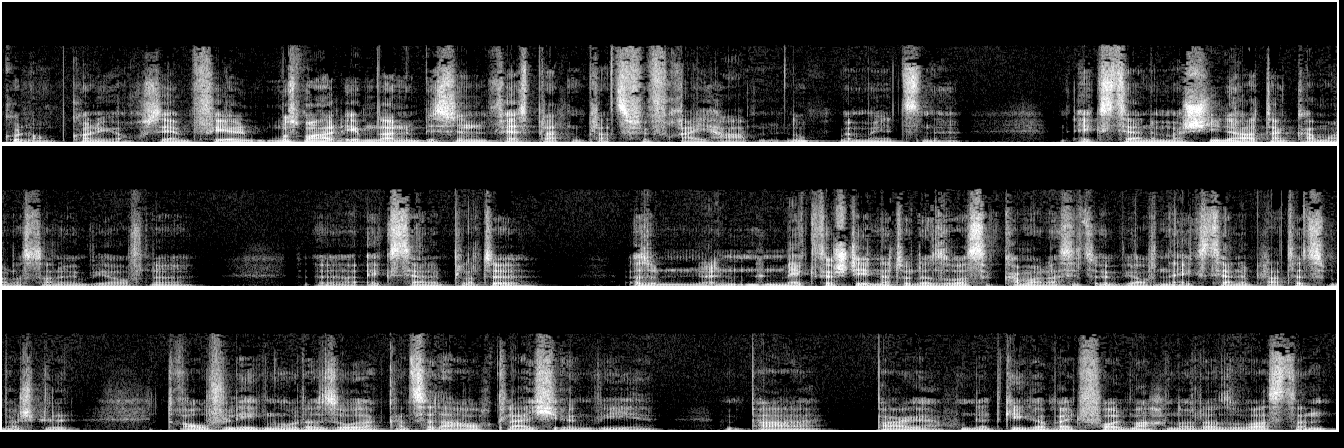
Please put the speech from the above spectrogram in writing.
genau, kann ich auch sehr empfehlen. Muss man halt eben dann ein bisschen Festplattenplatz für frei haben. Ne? Wenn man jetzt eine, eine, externe Maschine hat, dann kann man das dann irgendwie auf eine äh, externe Platte also einen Mac da stehen hat oder sowas, kann man das jetzt irgendwie auf eine externe Platte zum Beispiel drauflegen oder so. Dann kannst du da auch gleich irgendwie ein paar, paar hundert Gigabyte voll machen oder sowas. Dann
